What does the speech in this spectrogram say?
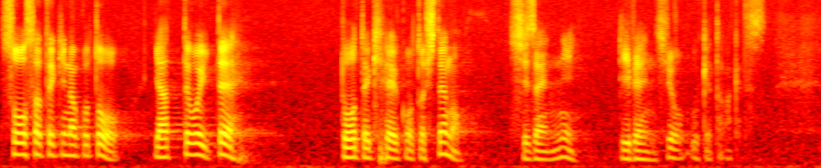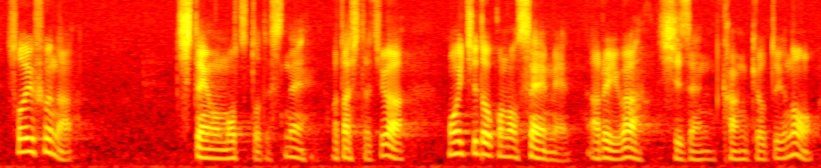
操作的なことをやっておいて動的平衡としての自然にリベンジを受けたわけですそういうふうな視点を持つとですね私たちはもう一度この生命あるいは自然環境というのを、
